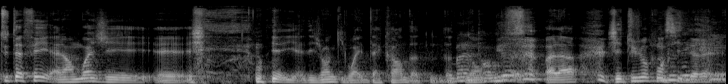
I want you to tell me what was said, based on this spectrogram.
tout à fait. Alors moi, j'ai... Euh, il y a des gens qui vont être d'accord, d'autres bah, non. Voilà, j'ai toujours considéré,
